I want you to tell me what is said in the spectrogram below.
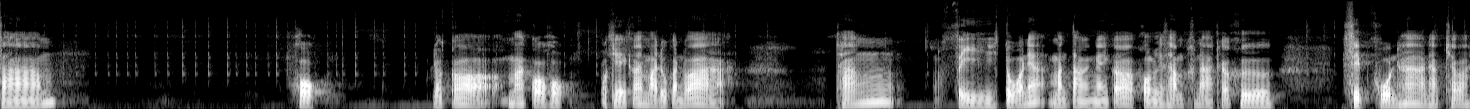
3 6 แล้วก็มากกว่า 6 โอเค ก็มาดูกันว่า ทั้ง 4 ตัวเนี้ยมันต่างยังไง ก็ผมจะทำขนาดก็คือ 10คูณ5นะครับใช่ปะ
